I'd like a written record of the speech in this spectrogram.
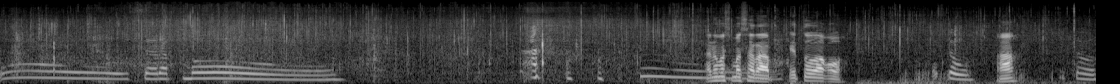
oh, sarap mo. Ano mas masarap? Ito ako. Ito, Ha? ito.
